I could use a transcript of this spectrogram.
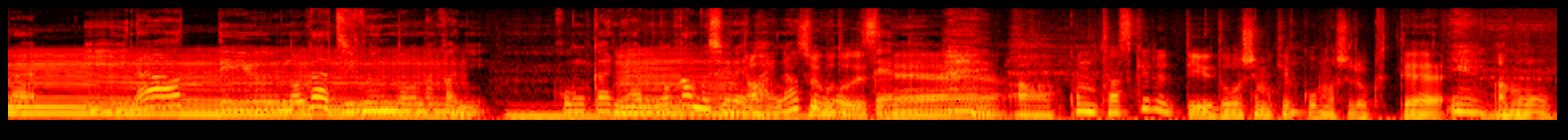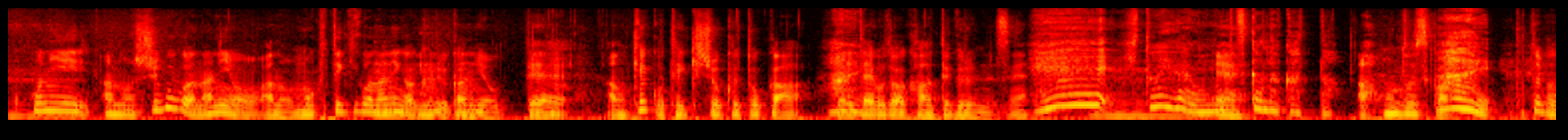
らいいなっていうのが自分の中に根幹にあるのかもしれないなとそういうことですね。はい、あこの助けるっていう動詞も結構面白くて、ええ、あのここにあの主語が何をあの目的語何が来るかによって、うんうん、あの結構適職とかやりたいことが変わってくるんですね。はい、へえ人以外思いつかなかった。あ本当ですか？はい、例えば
